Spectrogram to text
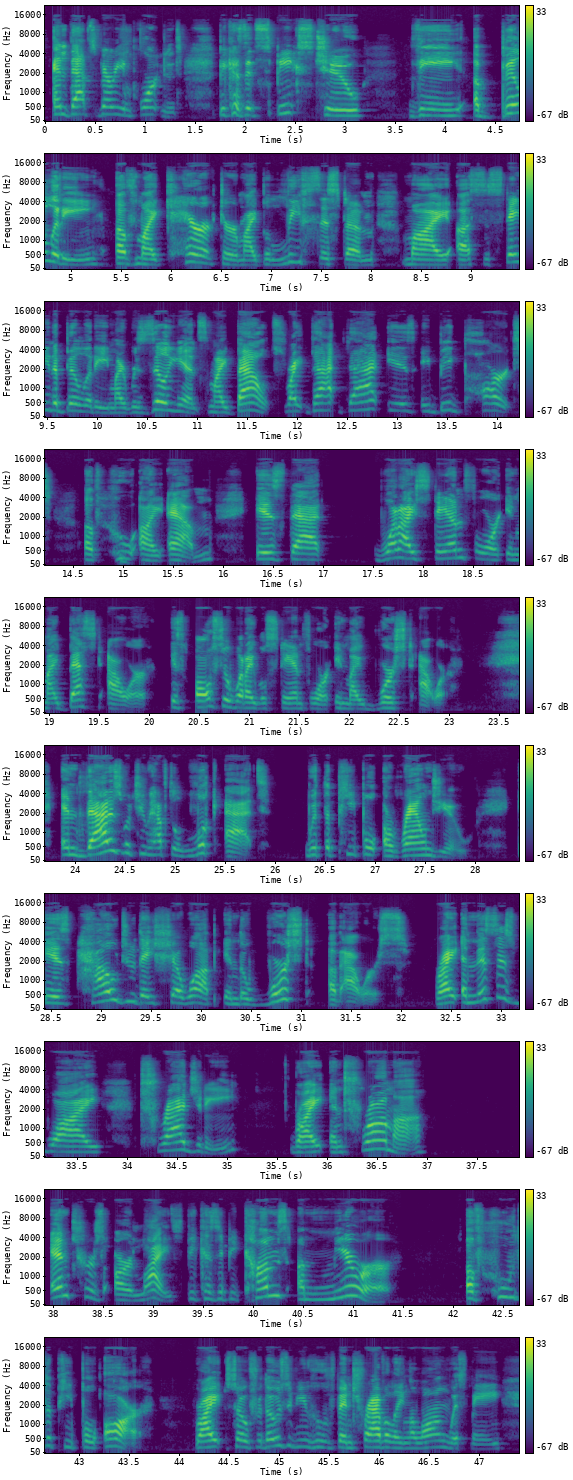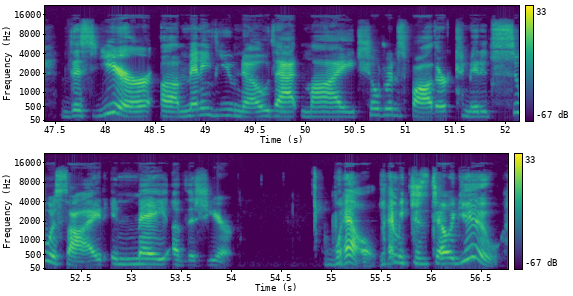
And that's very important because it speaks to the ability of my character, my belief system, my uh, sustainability, my resilience, my bounce, right? That that is a big part of who I am is that what I stand for in my best hour is also what I will stand for in my worst hour. And that is what you have to look at with the people around you is how do they show up in the worst of hours right? And this is why tragedy, right, and trauma enters our life because it becomes a mirror of who the people are right? So, for those of you who've been traveling along with me this year, uh, many of you know that my children's father committed suicide in May of this year. Well, let me just tell you,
